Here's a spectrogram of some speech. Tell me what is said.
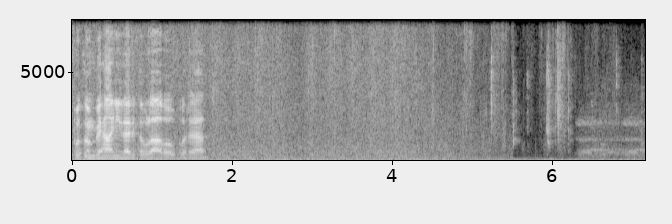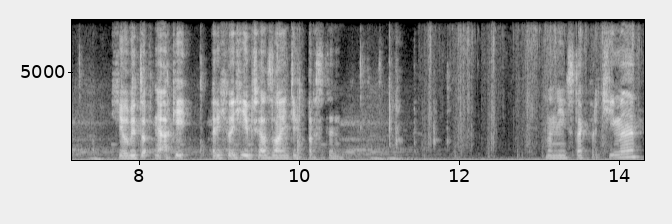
Potom běhání tady tou lávou pořád. Chtěl by to nějaký rychlejší přihazování těch prstenů. No nic, tak vrčíme.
